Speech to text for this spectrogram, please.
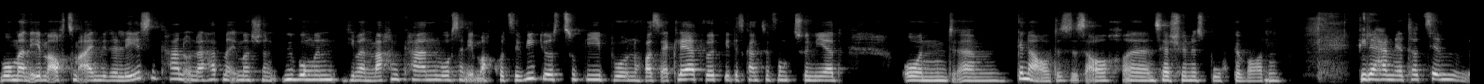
wo man eben auch zum einen wieder lesen kann und da hat man immer schon Übungen, die man machen kann, wo es dann eben auch kurze Videos zu gibt, wo noch was erklärt wird, wie das Ganze funktioniert. Und ähm, genau, das ist auch äh, ein sehr schönes Buch geworden. Viele haben ja trotzdem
